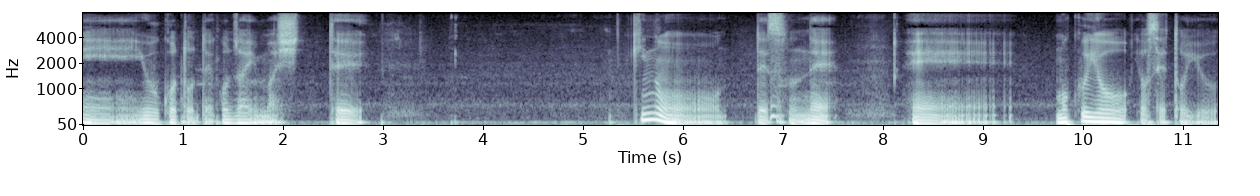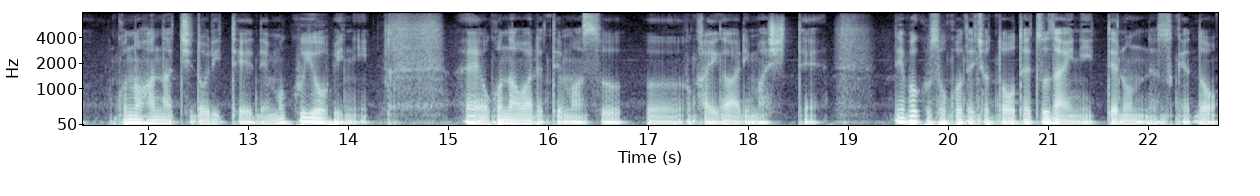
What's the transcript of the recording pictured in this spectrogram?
えー、いうことでございまして、昨日ですね、えー木曜寄せというこの花千鳥亭で木曜日に、えー行われてます会がありまして。で僕そこでちょっとお手伝いに行ってるんですけど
